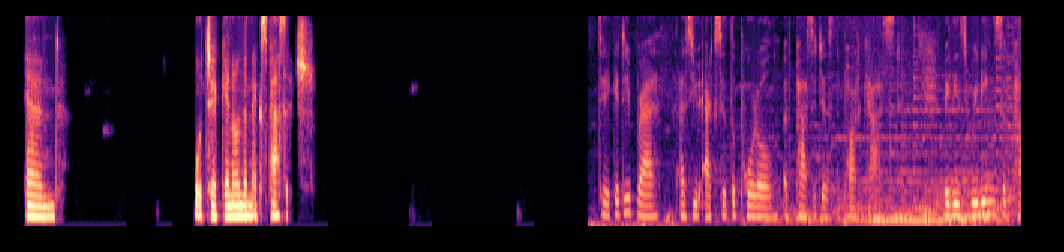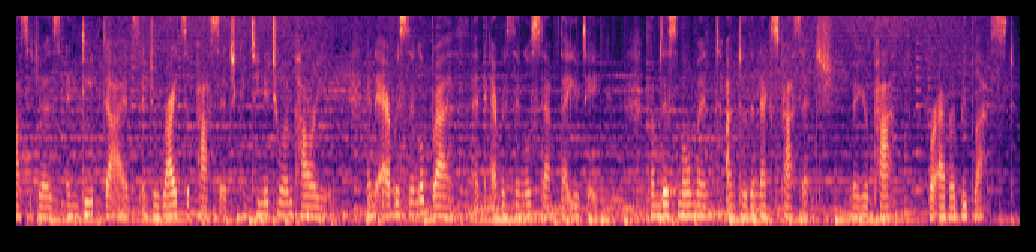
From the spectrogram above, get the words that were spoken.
And we'll check in on the next passage. Take a deep breath as you exit the portal of Passages, the podcast. May these readings of passages and deep dives into rites of passage continue to empower you in every single breath and every single step that you take. From this moment until the next passage, may your path forever be blessed.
